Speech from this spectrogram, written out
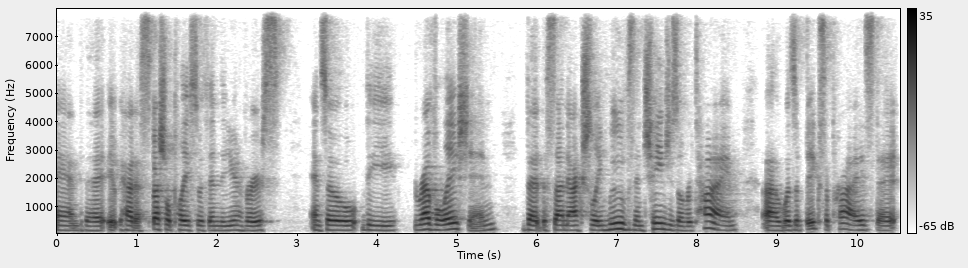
and that it had a special place within the universe. And so the revelation that the sun actually moves and changes over time uh, was a big surprise that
